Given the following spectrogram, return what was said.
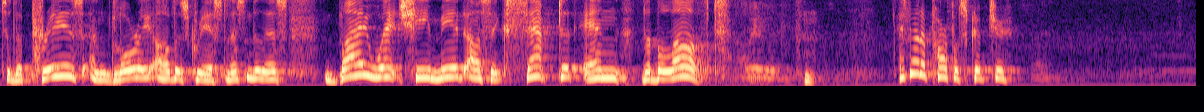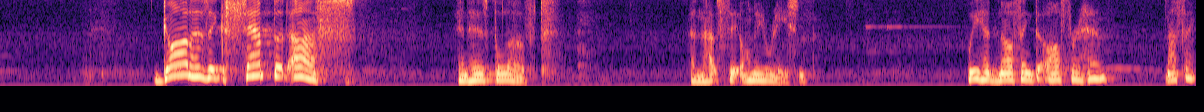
to the praise and glory of his grace. Listen to this by which he made us accepted in the beloved. Hmm. Isn't that a powerful scripture? God has accepted us in his beloved. And that's the only reason. We had nothing to offer him. Nothing.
